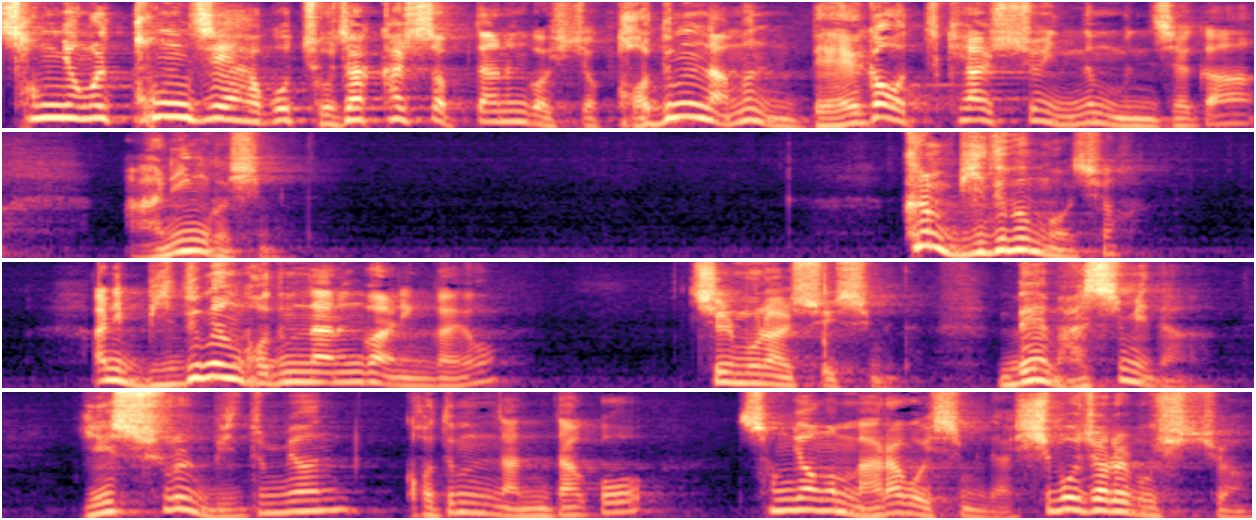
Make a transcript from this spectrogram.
성령을 통제하고 조작할 수 없다는 것이죠. 거듭남은 내가 어떻게 할 수 있는 문제가 아닌 것입니다. 그럼 믿음은 뭐죠? 아니, 믿으면 거듭나는 거 아닌가요? 질문할 수 있습니다. 네, 맞습니다. 예수를 믿으면 거듭난다고 성경은 말하고 있습니다. 15절을 보시죠.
